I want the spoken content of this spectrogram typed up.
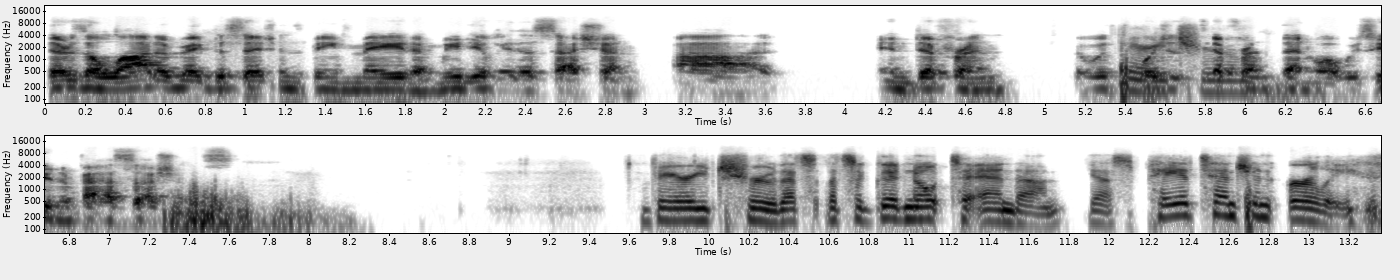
there's a lot of big decisions being made immediately this session uh, in different, which is true. different than what we've seen in past sessions. Very true. That's that's a good note to end on. Yes, pay attention early.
